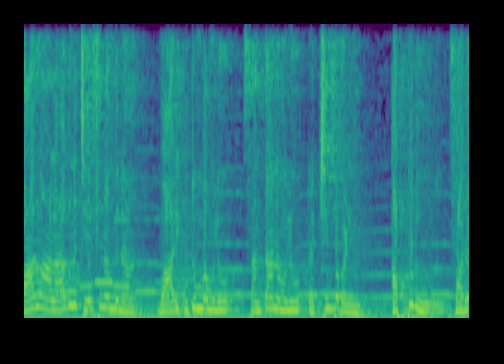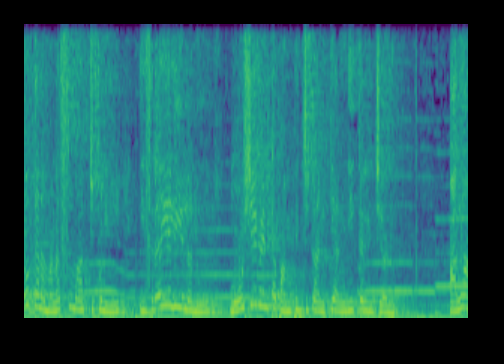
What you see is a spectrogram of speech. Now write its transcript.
వారు అలాగున చేసినందున వారి కుటుంబములు సంతానములు రక్షింపబడిను. అప్పుడు ఫరో తన మనస్సు మార్చుకుని ఇజ్రాయేలీలను మోషే వెంట పంపించటానికి అంగీకరించాడు. అలా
